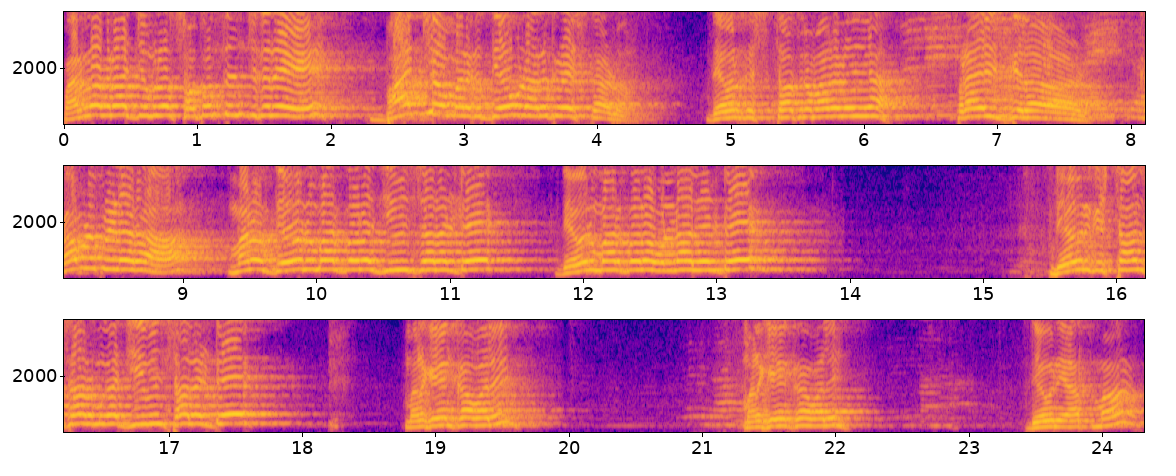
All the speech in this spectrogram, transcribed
పరలోక రాజ్యంలో స్వతంత్రించుకునే భాగ్యం మనకు దేవుడు అనుగ్రహిస్తాడు. దేవునికి స్తోత్రం. అలలుయ్య ప్రైజ్ దిలాడు కాబట్టి పిల్లరా మనం దేవుని మార్గంలో జీవించాలంటే దేవుని మార్గంలో ఉండాలంటే దేవునికి ఇష్టానుసారంగా జీవించాలంటే మనకేం కావాలి? మనకేం కావాలి? దేవుని ఆత్మ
